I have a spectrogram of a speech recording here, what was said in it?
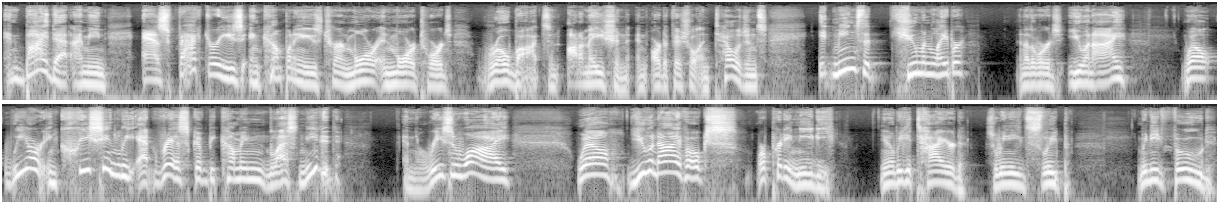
And by that, I mean, as factories and companies turn more and more towards robots and automation and artificial intelligence, it means that human labor, in other words, you and I, well, we are increasingly at risk of becoming less needed. And the reason why, well, you and I, folks, we're pretty needy. You know, we get tired, so we need sleep. We need food,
